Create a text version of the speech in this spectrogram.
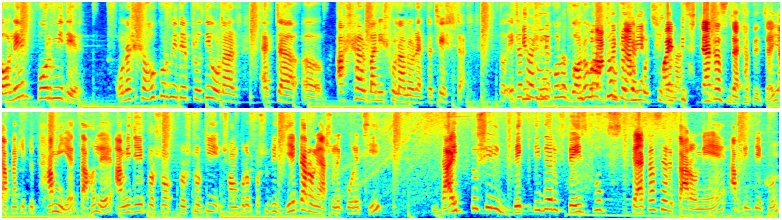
দলের কর্মীদের ওনার সহকর্মীদের প্রতি ওনার একটা আশার বাণী শোনানোর একটা চেষ্টা। তো এটা তো আসলে কোনো কিন্তু গণমাধ্যম প্রচার আমি করছিল না। স্ট্যাটাস দেখাতে চাই আপনাকে একটু থামিয়ে। তাহলে আমি যে প্রশ্ন প্রশ্নটি সম্পূরক প্রশ্নটি যে কারণে আসলে করেছি দায়িত্বশীল ব্যক্তিদের ফেসবুক স্ট্যাটাসের কারণে আপনি দেখুন,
